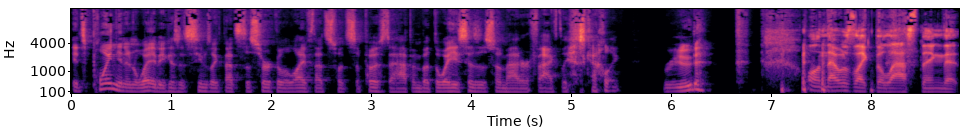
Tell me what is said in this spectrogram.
it's poignant in a way because it seems like that's the circle of life. That's what's supposed to happen. But the way he says it so matter of factly is kind of like rude. well, and that was like the last thing that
